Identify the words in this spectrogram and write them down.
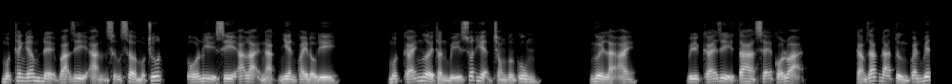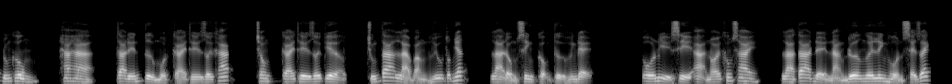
Một thanh âm để vạ dị ạn sững sờ một chút ô nị si a lại ngạc nhiên quay đầu đi. Một cái người thần bí xuất hiện trong vương cung. Ngươi là ai? Vì cái gì ta sẽ có loại? Cảm giác đã từng quen biết đúng không? Ha ha, ta đến từ một cái thế giới khác, trong cái thế giới kia, chúng ta là bằng hữu tốt nhất, là đồng sinh cộng tử huynh đệ. Ô nị xì ạ nói không sai, là ta để nàng đưa ngươi linh hồn xe rách,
